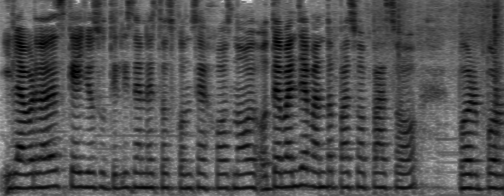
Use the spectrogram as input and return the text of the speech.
y la verdad es que ellos utilizan estos consejos, ¿no? O te van llevando paso a paso por, por,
